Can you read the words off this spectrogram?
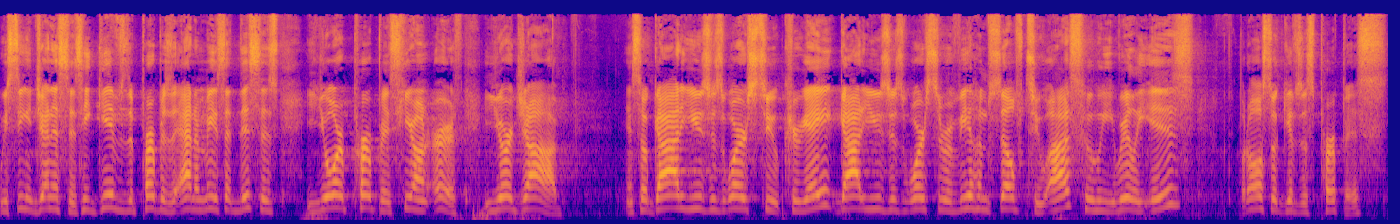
we see in Genesis, he gives the purpose. Adam and Eve said, This is your purpose here on earth, your job. And so God uses words to create, God uses words to reveal himself to us, who he really is, but also gives us purpose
